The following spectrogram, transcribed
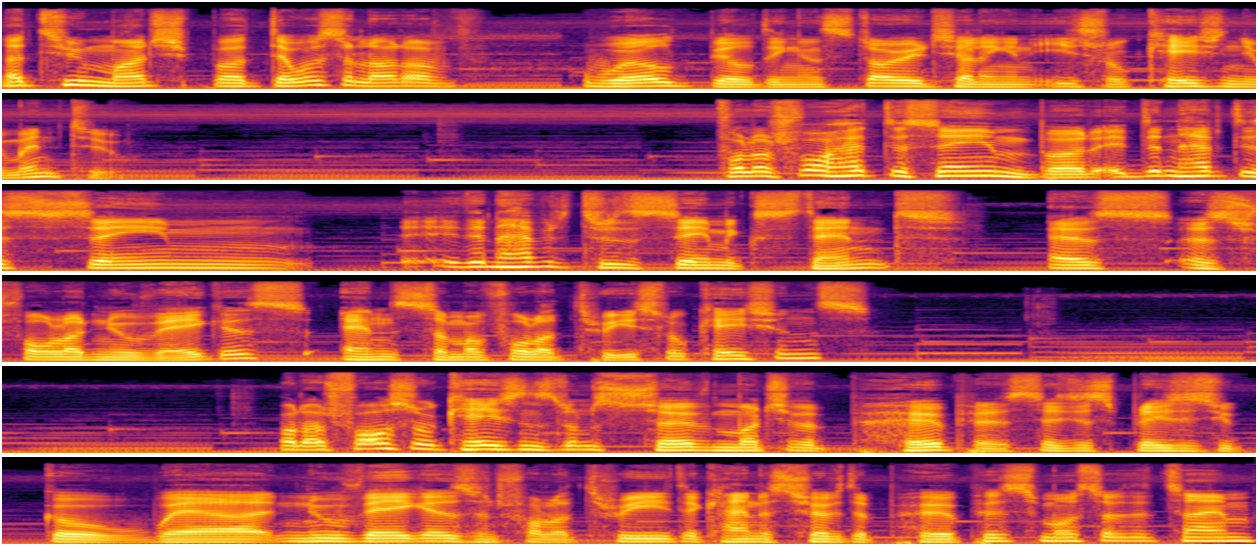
Not too much, but there was a lot of world building and storytelling in each location you went to. Fallout 4 had the same, but it didn't have the same. It didn't have it to the same extent as as Fallout New Vegas and some of Fallout 3's locations. Fallout 4's locations don't serve much of a purpose, they're just places you go, where New Vegas and Fallout 3, they kind of serve the purpose most of the time.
